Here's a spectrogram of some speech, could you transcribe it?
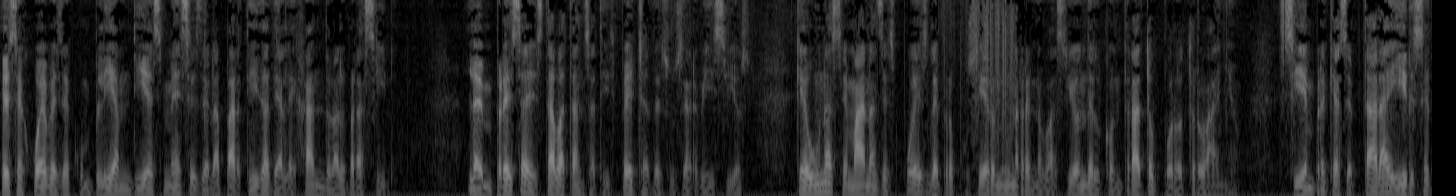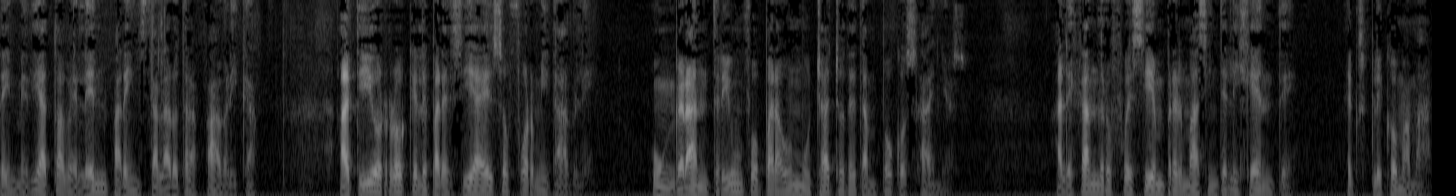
Ese jueves se cumplían diez meses de la partida de Alejandro al Brasil. La empresa estaba tan satisfecha de sus servicios que unas semanas después le propusieron una renovación del contrato por otro año, siempre que aceptara irse de inmediato a Belén para instalar otra fábrica. A tío Roque le parecía eso formidable, un gran triunfo para un muchacho de tan pocos años. Alejandro fue siempre el más inteligente, explicó mamá,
